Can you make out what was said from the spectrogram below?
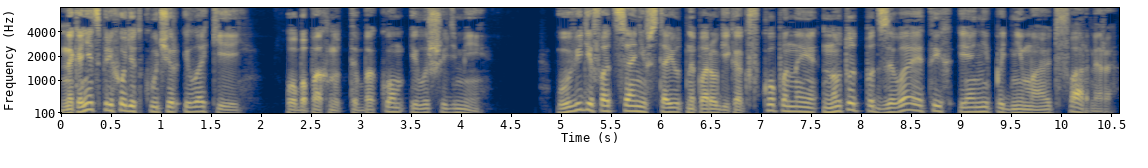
Наконец приходят кучер и лакей. Оба пахнут табаком и лошадьми. Увидев отца, они встают на пороге как вкопанные, но тот подзывает их, и они поднимают фармера.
